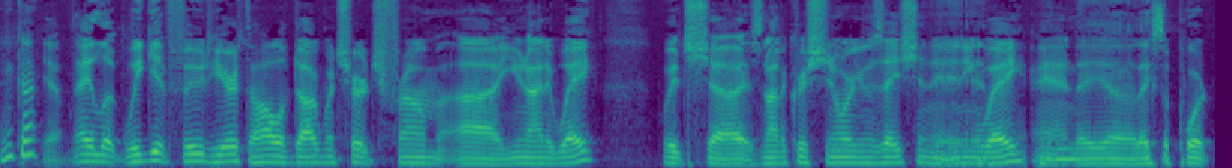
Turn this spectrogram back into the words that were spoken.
Okay. Yeah. Hey, look, we get food here at the Hall of Dogma Church from uh, United Way, which uh, is not a Christian organization in any way, and, they uh, they support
